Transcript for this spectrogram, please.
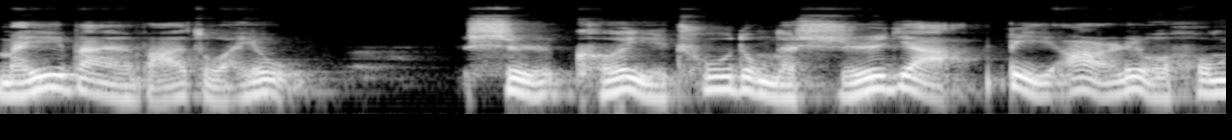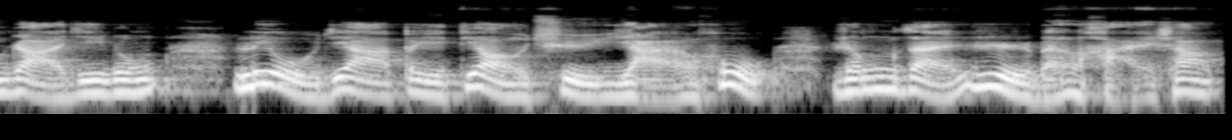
没办法左右。是可以出动的十架 B-26 轰炸机中，六架被调去掩护仍在日本海上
